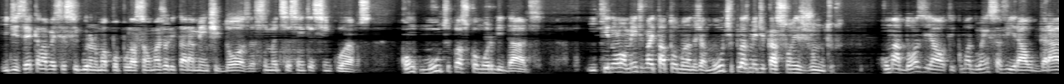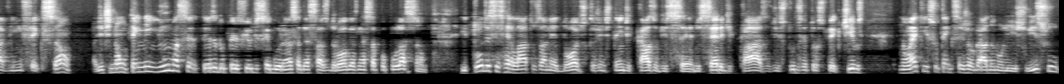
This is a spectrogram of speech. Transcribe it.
e dizer que ela vai ser segura numa população majoritariamente idosa, acima de 65 anos, com múltiplas comorbidades, e que normalmente vai estar tomando já múltiplas medicações juntos, com uma dose alta e com uma doença viral grave, infecção, a gente não tem nenhuma certeza do perfil de segurança dessas drogas nessa população. E todos esses relatos anedóticos que a gente tem de caso de série, de série de casos, de estudos retrospectivos, não é que isso tem que ser jogado no lixo. Isso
